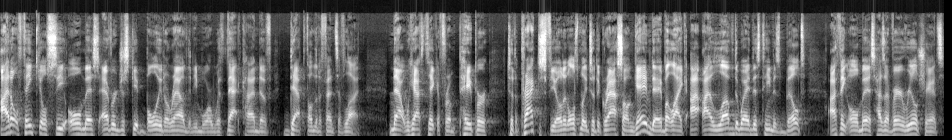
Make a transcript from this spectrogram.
I don't think you'll see Ole Miss ever just get bullied around anymore with that kind of depth on the defensive line. Now, we have to take it from paper to the practice field and ultimately to the grass on game day, but like I, I love the way this team is built. I think Ole Miss has a very real chance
